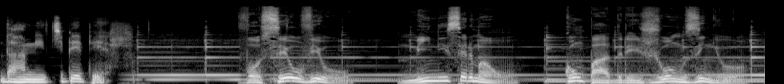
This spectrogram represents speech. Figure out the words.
Dá-me de beber. Você ouviu Mini Sermão, Compadre Joãozinho.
